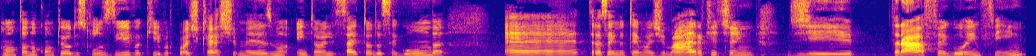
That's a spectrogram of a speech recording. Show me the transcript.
montando conteúdo exclusivo aqui pro podcast mesmo, então ele sai toda segunda, é, trazendo temas de marketing, de tráfego, enfim.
